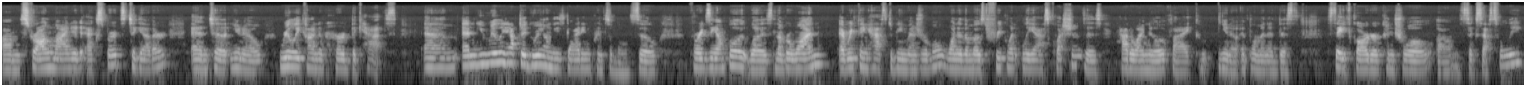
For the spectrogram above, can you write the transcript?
um, strong minded experts together and to, you know, really kind of herd the cats? Um, and you really have to agree on these guiding principles. So, for example, it was number one, everything has to be measurable. One of the most frequently asked questions is, how do I know if I, you know, implemented this safeguard or control um, successfully?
